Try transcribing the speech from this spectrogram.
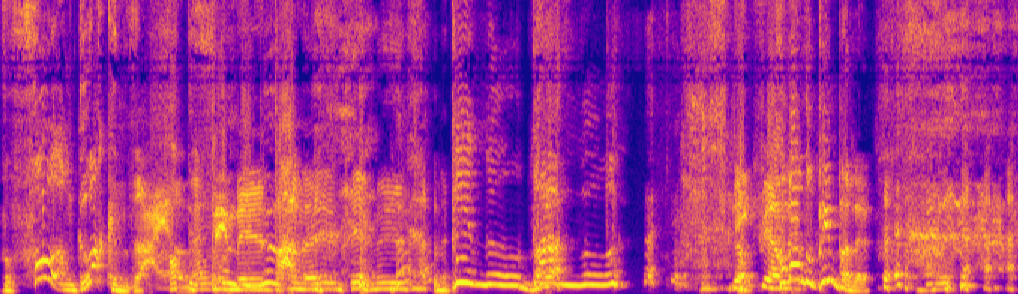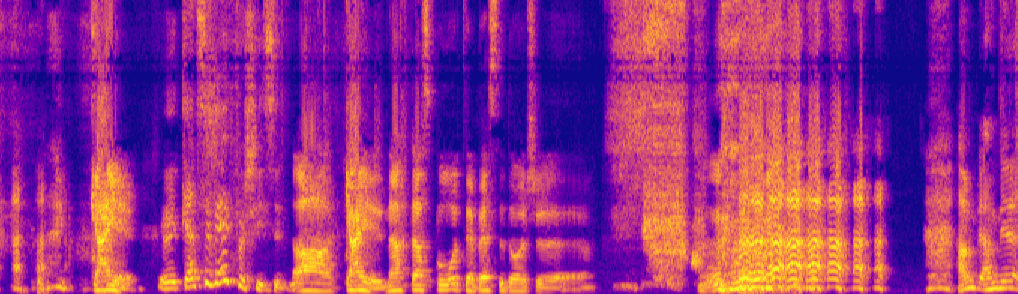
So voll am Glockenseil. Ne? Bimmel, Bammel, Bimmel. Bimmel, Bammel. Ey, Kommando Pimperle. geil. Die ganze Welt verschießen. Ah, geil. Nach das Boot der beste deutsche. haben, haben wir,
